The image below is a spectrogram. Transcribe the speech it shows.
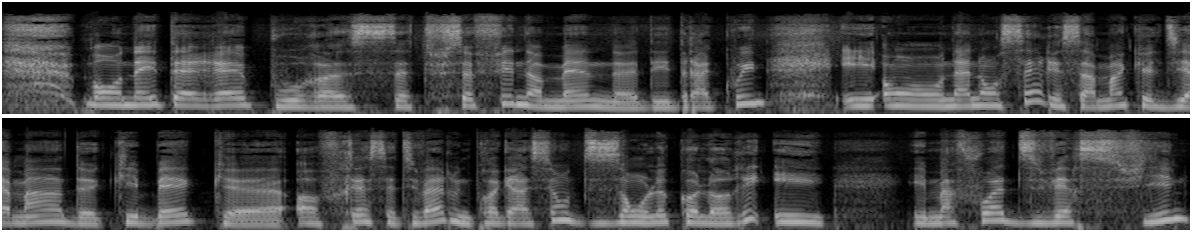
mon intérêt pour euh, ce phénomène des drag queens. Et on annonçait récemment que le Diamant de Québec euh, offrait cet hiver une progression, disons-le, colorée et, et ma foi diversifiée,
